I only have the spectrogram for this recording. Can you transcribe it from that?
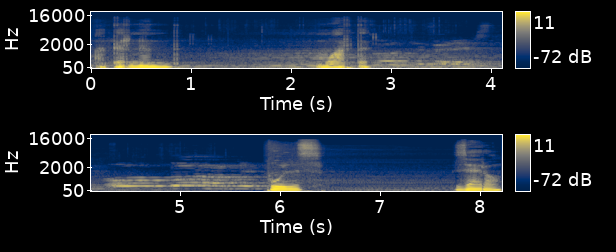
aternând, moartă. Puls 0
